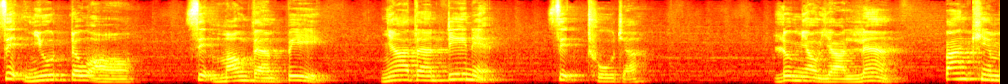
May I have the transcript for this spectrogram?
စစ်မျိုးတုံးအောင်စစ်မောင်းတန်ပေးညာတန်တေးနဲ့ စစ်ထိုးကြလွတ်မြောက်ရာလမ်းပန်းခင်မ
